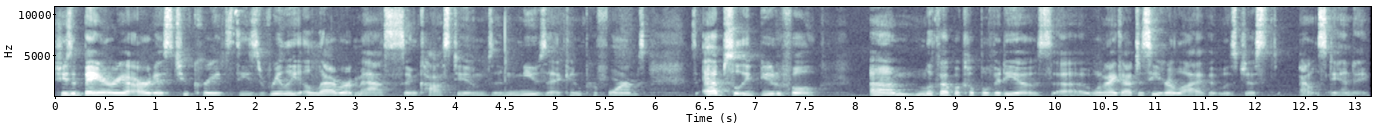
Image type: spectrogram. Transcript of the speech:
She's a Bay Area artist who creates these really elaborate masks and costumes and music and performs. It's absolutely beautiful. Um, look up a couple videos. Uh, when I got to see her live, it was just outstanding.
